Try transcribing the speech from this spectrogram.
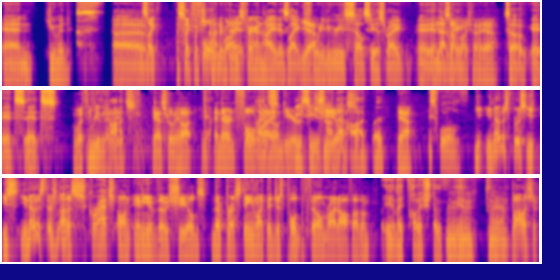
and humid. Uh, It's like it's like which full 100 degrees. Fahrenheit is like Yeah. 40 degrees Celsius, right? In Yeah, that something range. like that. Yeah. So it's it's With the really humidity, hot. It's, yeah, it's really hot. Yeah. and they're in full I riot know, gear. DC is not that hot, but Yeah. It's warm. You, you notice, Bruce, you, you, you notice there's not a scratch on any of those shields. They're pristine, like they just pulled the film right off of them. Yeah, they polished them. Yeah. mhm, yeah. Polish them.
